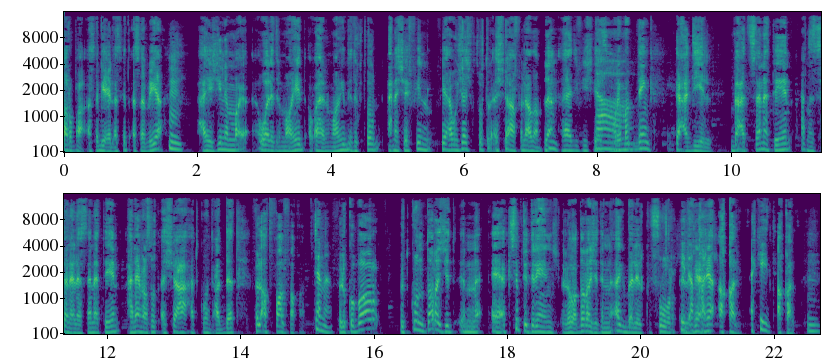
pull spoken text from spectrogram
أربع أسابيع إلى ست أسابيع مم. حيجينا والد المريض أو أهل المريض يا دكتور إحنا شايفين في اعوجاج في صورة الأشعة في العظم لا. هذه في شيء آه. اسمه ريموديلنج تعديل بعد سنتين من سنة إلى سنتين حنعمل صوره أشعة حتكون تعدت في الأطفال فقط. تمام. في الكبار بتكون درجة إن accepted range اللي هو درجة إن أقبل الكسور أقل. يعني أقل. أكيد. أقل. مم.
